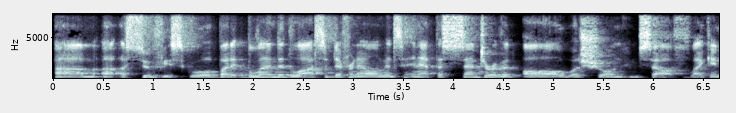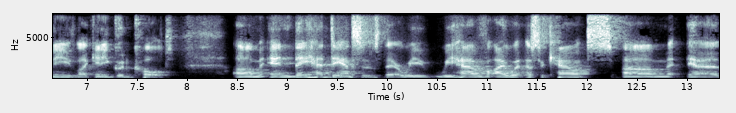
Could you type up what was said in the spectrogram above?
um, a, a, Sufi school, but it blended lots of different elements, and at the center of it all was Schuon himself, like any like any good cult. Um, and they had dances there. We we have eyewitness accounts um, uh,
